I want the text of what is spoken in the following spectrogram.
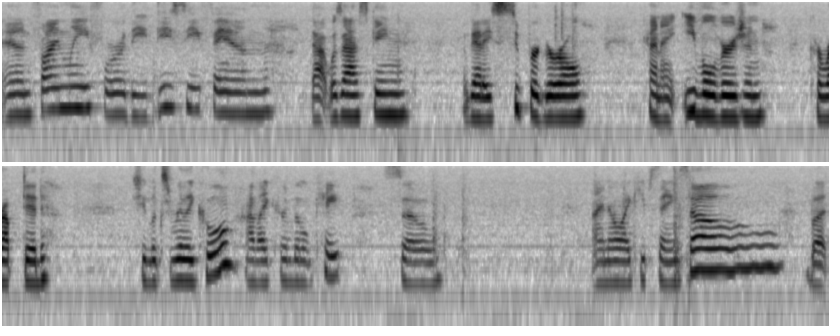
And finally, for the DC fan that was asking, I've got a Supergirl kind of evil version, corrupted she looks really cool. I like her little cape, so I know I keep saying so, but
